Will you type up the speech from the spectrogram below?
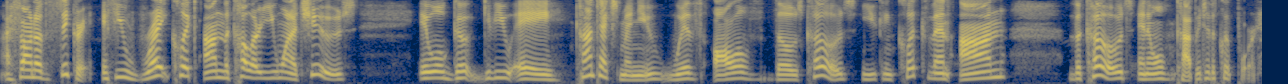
I found out the secret. If you right click on the color you want to choose, it will go give you a context menu with all of those codes. You can click then on the codes and it will copy to the clipboard.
